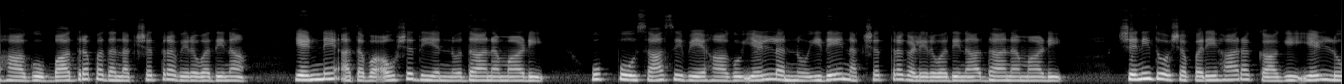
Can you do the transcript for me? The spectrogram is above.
ಹಾಗೂ ಭಾದ್ರಪದ ನಕ್ಷತ್ರವಿರುವ ದಿನ ಎಣ್ಣೆ ಅಥವಾ ಔಷಧಿಯನ್ನು ದಾನ ಮಾಡಿ. ಉಪ್ಪು, ಸಾಸಿವೆ ಹಾಗೂ ಎಳ್ಳನ್ನು ಇದೇ ನಕ್ಷತ್ರಗಳಿರುವ ದಿನ ದಾನ ಮಾಡಿ. ಶನಿದೋಷ ಪರಿಹಾರಕ್ಕಾಗಿ ಎಳ್ಳು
